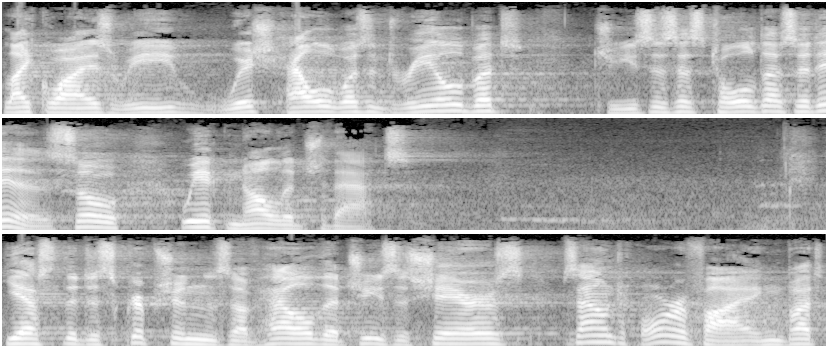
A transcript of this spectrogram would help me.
Likewise, we wish hell wasn't real, but Jesus has told us it is, so we acknowledge that. Yes, the descriptions of hell that Jesus shares sound horrifying, but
